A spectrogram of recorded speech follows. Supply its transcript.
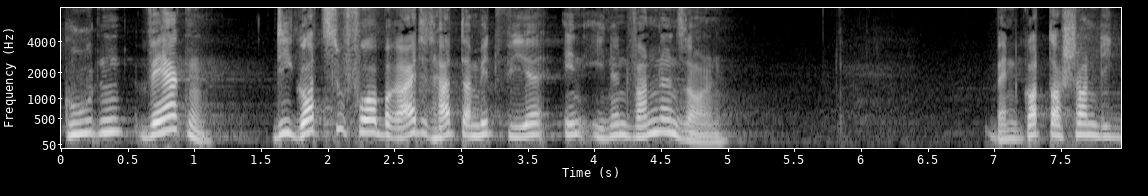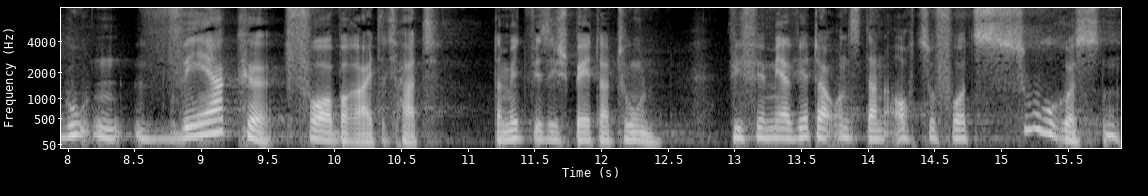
guten Werken, die Gott zuvor bereitet hat, damit wir in ihnen wandeln sollen. Wenn Gott doch schon die guten Werke vorbereitet hat, damit wir sie später tun, wie viel mehr wird er uns dann auch zuvor zurüsten?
